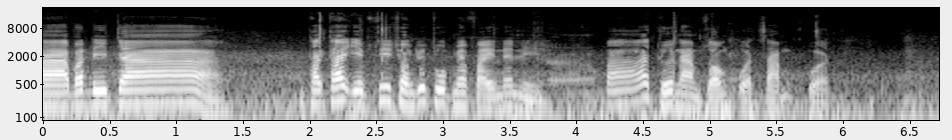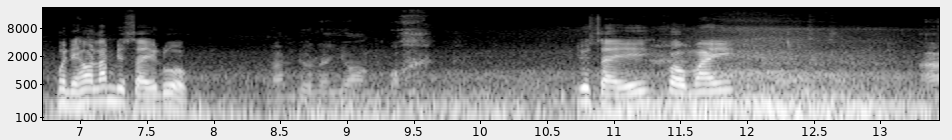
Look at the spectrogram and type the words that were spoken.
ตาบัดดีจ้า ทักทายเอฟซีช่องยูทูบแม่ไฟแน่นี่ครับป้าถือน้ำสองขวดสามขวดเมื่อนี้เขาล้ำอยู่ใส่ลูกร่ำอยู่ระยองบอกอยู่ใส่เป่าไม้อ่า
